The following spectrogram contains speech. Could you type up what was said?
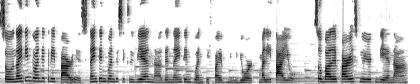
So, 1923 Paris, 1926 Vienna, then 1925 New York. Mali tayo. So, bale, Paris, New York, Vienna.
